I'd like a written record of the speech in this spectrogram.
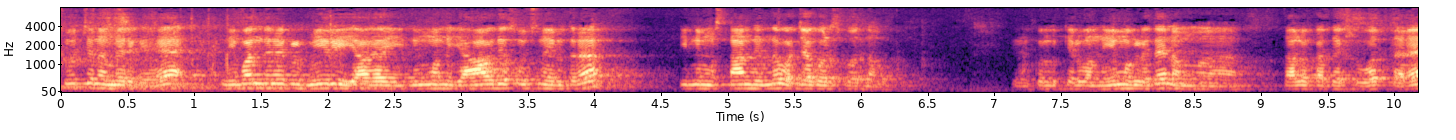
ಸೂಚನೆ ಮೇರೆಗೆ ನಿಬಂಧನೆಗಳು ಮೀರಿ ಯಾವ ನಿಮ್ಮನ್ನು ಯಾವುದೇ ಸೂಚನೆ ಇಲ್ದ್ರೆ ಈ ನಿಮ್ಮ ಸ್ಥಾನದಿಂದ ವಜಾಗೊಳಿಸ್ಬೋದು ನಾವು. ಕೆಲವೊಂದು ನಿಯಮಗಳಿದೆ, ನಮ್ಮ ತಾಲೂಕು ಅಧ್ಯಕ್ಷರು ಓದ್ತಾರೆ.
